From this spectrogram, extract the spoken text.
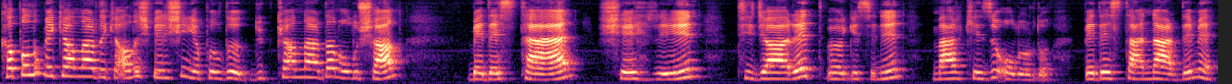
Kapalı mekanlardaki alışverişin yapıldığı dükkanlardan oluşan bedesten şehrin ticaret bölgesinin merkezi olurdu. Bedestenler değil mi?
